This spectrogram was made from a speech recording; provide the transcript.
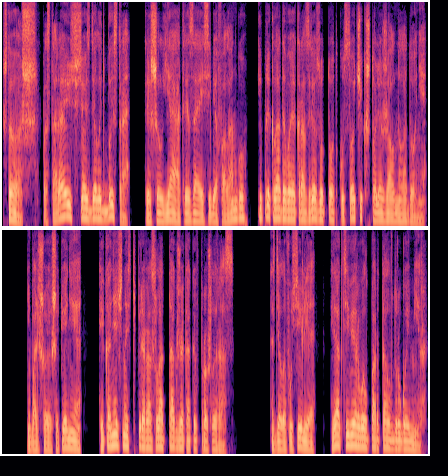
Что ж, постараюсь все сделать быстро, решил я, отрезая себе фалангу и прикладывая к разрезу тот кусочек, что лежал на ладони. Небольшое шипение, и конечность приросла так же, как и в прошлый раз. Сделав усилие, я активировал портал в другой мир.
